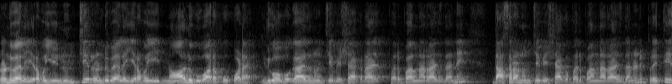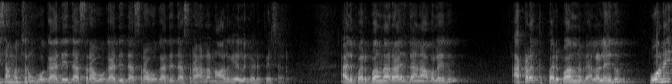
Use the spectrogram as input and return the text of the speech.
రెండు వేల ఇరవై నుంచి రెండు వేల ఇరవై నాలుగు వరకు కూడా ఇదిగో ఉగాది నుంచి విశాఖ రాజ పరిపాలనా రాజధాని దసరా నుంచి విశాఖ పరిపాలనా రాజధాని అని ప్రతి సంవత్సరం ఉగాది దసరా ఉగాది దసరా ఉగాది దసరా అలా నాలుగేళ్ళు గడిపేశారు. అది పరిపాలనా రాజధాని అవ్వలేదు. అక్కడ పరిపాలన వెళ్ళలేదు పోనీ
